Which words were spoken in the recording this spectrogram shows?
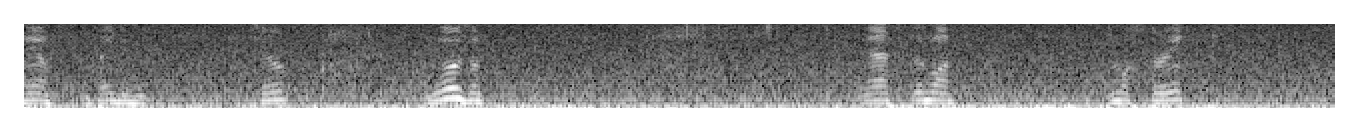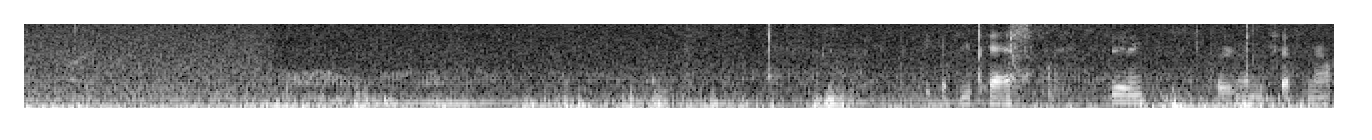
I see him. How big is he? Two? I'm losing. Yeah, it's a good one. Almost three. Take a few casts sitting, put it on your chest mount.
